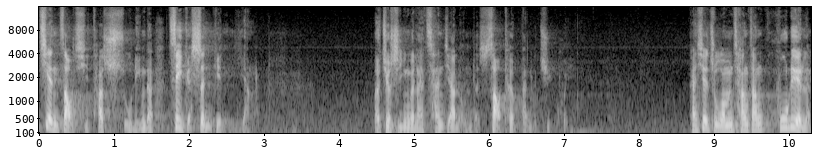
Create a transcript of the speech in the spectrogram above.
建造起他属灵的这个圣殿一样。而就是因为来参加了我们的少特班的聚会，感谢主，我们常常忽略了，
